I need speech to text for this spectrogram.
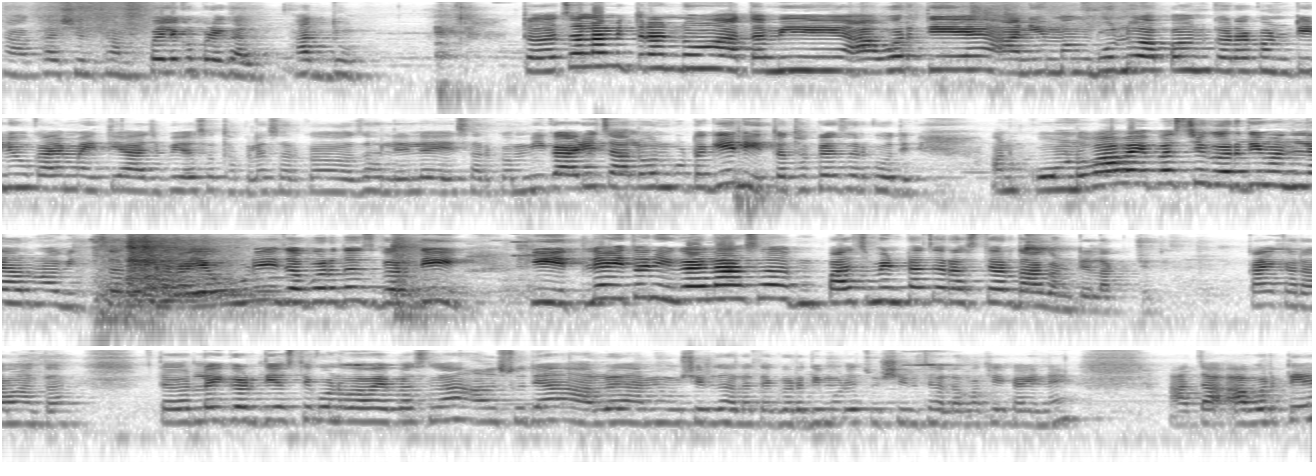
हां खाशील थांब पहिले कपडे घाल हात धु तर चला मित्रांनो आता मी आवरते आणि मग बोलू आपण. करा कंटिन्यू काय माहिती आज बी असं थकल्यासारखं झालेलं आहे. सारखं मी गाडी चालवून कुठं गेली तर थकल्यासारखं होते. आणि कोंडवा बायपासची गर्दी म्हणल्यावर ना विचार एवढी जबरदस्त गर्दी की इथल्या इथं निघायला असं पाच मिनटाच्या रस्त्यावर दहा घंटे लागते काय करावं आता? तर लई गर्दी असते कोंडवा बायपासला असू द्या आलो आहे आम्ही उशीर झाला त्या गर्दीमुळेच उशीर झाला बाकी काही नाही. आता आवरते.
